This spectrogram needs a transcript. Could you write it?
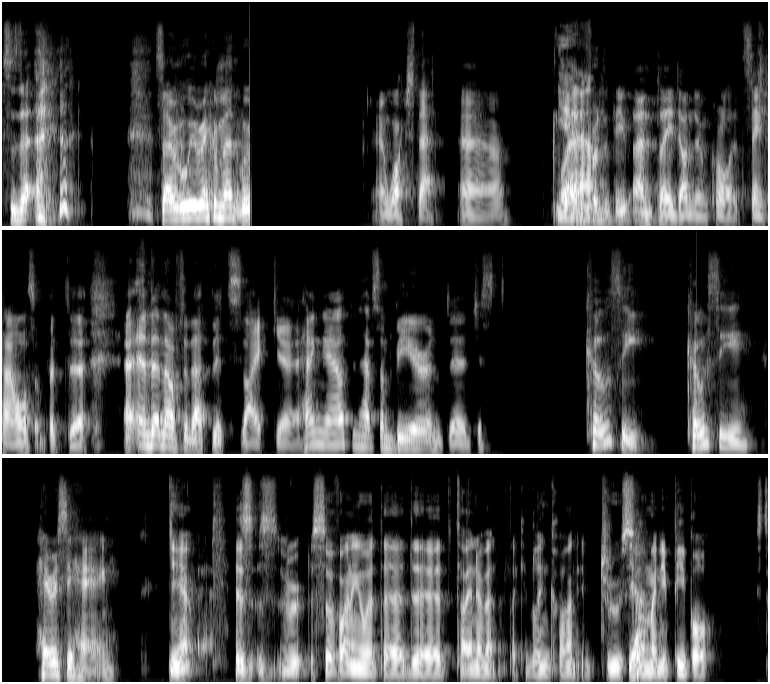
So that so we recommend we and watch that. Uh Yeah, the people and play Dungeon Crawl at the same time also. But uh, and and then after that, it's like uh, hang out and have some beer and uh, just cozy, cozy heresy hang. yeah. It's, it's so funny with the the Titan event, like at LinCon, it drew so Yeah. many people. Just,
